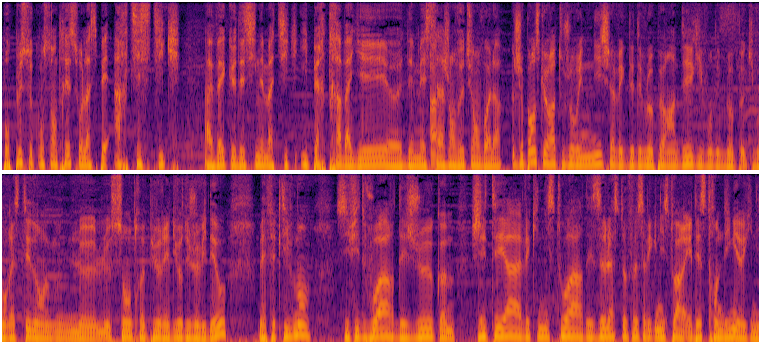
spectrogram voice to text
pour plus se concentrer sur l'aspect artistique avec des cinématiques hyper travaillées, euh, des messages en veux-tu en voilà? Je pense qu'il y aura toujours une niche avec des développeurs indés qui vont développer, qui vont rester dans le, le- le centre pur et dur du jeu vidéo. Mais effectivement, suffit de voir des jeux comme GTA avec une histoire, des The Last of Us avec une histoire et des Stranding avec une histoire.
